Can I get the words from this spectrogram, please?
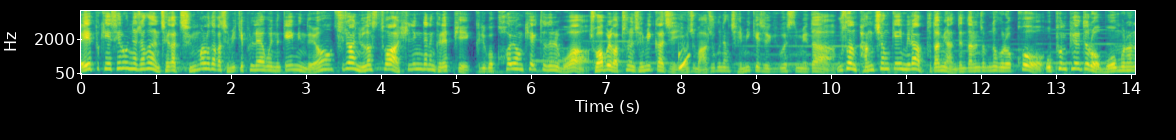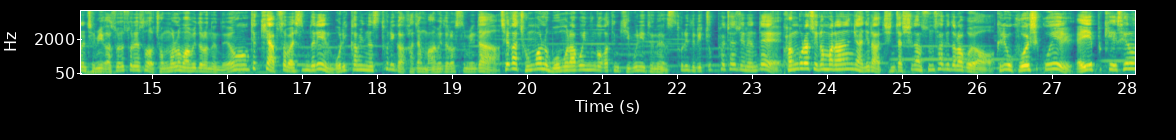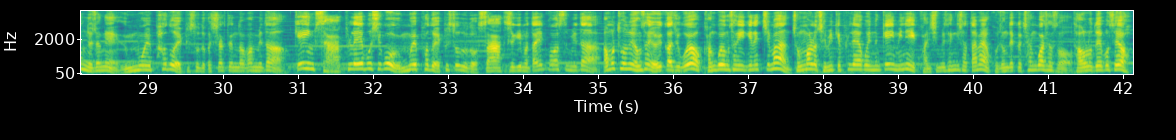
AFK 새로운 여정은 제가 정말로다가 재밌게 플레이하고 있는 게임인데요. 수려한 일러스트와 힐링되는 그래픽, 그리고 커형 캐릭터들을 모아 조합을 맞추는 재미까지 요즘 아주 그냥 재밌게 즐기고 있습니다. 우선 방치형 게임이라 부담이 안 된다는 점도 그렇고 오픈필드로 모험을 하는 재미가 쏠쏠해서 정말로 마음에 들었는데요. 특히 앞서 말씀드린 몰입감 있는 스토리가 가장 마음에 들었습니다. 제가 정말로 모험을 하고 있는 것 같은 기분이 드는 스토리들이 쭉 펼쳐지는데 광고라서 이런 말을 하는 게 아니라 진짜 시간 순삭이더라고요. 그리고 9월 19일 AFK 새로운 여정의 음모의 파도 에피소드가 시작된다고 합니다. 게임 싹 플레이해보시고 음모의 파도 에피소드도 싹 즐기면 딱일 것 같습니다. 아무튼 오늘 영상 여기까지고요. 광고 영상이긴 했지만 정말로 재밌게 플레이하고 있는 게임이니 관심이 생기셨다면 고정 댓글 참고하셔서 다운로드 해보세요.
